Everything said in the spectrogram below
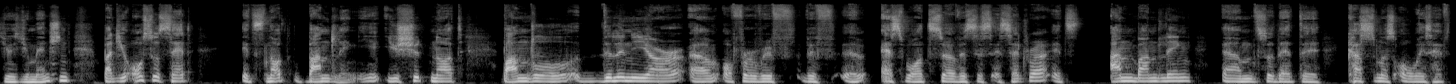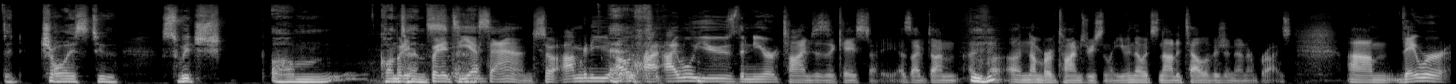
you, you mentioned. But you also said it's not bundling. You, you should not bundle the linear um, offer with with uh, SVOD services, etc. It's unbundling so that the customers always have the choice to switch um, content. But, it, but, it's yes and. So I'm going to. I, I will use the New York Times as a case study, as I've done a, mm -hmm. a, a number of times recently, even though it's not a television enterprise. Um, they were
